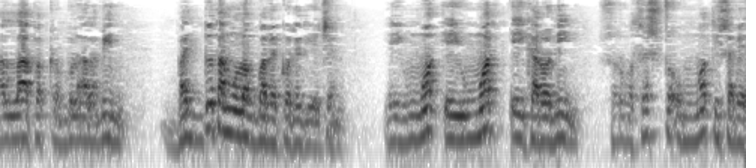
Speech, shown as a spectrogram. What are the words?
আল্লাহ ফকরবুল আলমিন বাধ্যতামূলকভাবে করে দিয়েছেন। এই উম্মত এই উম্মত এই কারণেই সর্বশ্রেষ্ঠ উম্মত হিসাবে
